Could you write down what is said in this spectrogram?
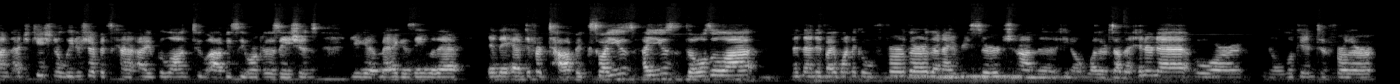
on educational leadership. It's kind of I belong to obviously organizations. You get a magazine with that, and they have different topics. So I use I use those a lot. And then if I want to go further, then I research on the you know whether it's on the internet or you know look into further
